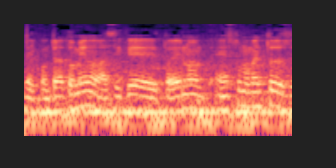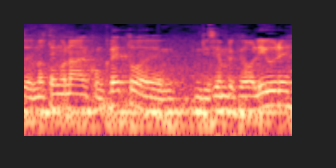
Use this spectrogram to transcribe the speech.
del contrato mío, así que todavía no, en estos momentos no tengo nada en concreto. En diciembre quedo libre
